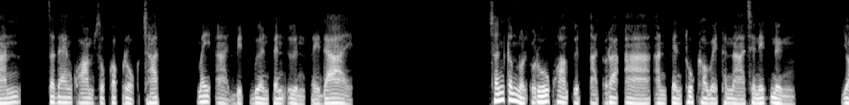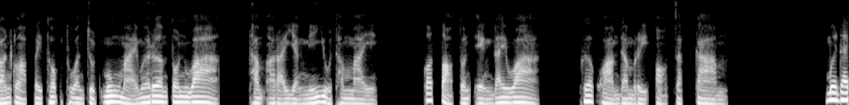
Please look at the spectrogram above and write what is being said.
นั้น แสดงความสกปรกชัด ไม่อาจบิดเบือนเป็นอื่นไปได้ ฉันกำหนดรู้ความอึดอัดระอาอันเป็นทุกขเวทนาชนิดหนึ่ง ย้อนกลับไปทบทวนจุดมุ่งหมายเมื่อเริ่มต้นว่า ทำอะไรอย่างนี้อยู่ทำไม ก็ตอบตนเองได้ว่า เพื่อความดำริออกจากกาม เมื่อได้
